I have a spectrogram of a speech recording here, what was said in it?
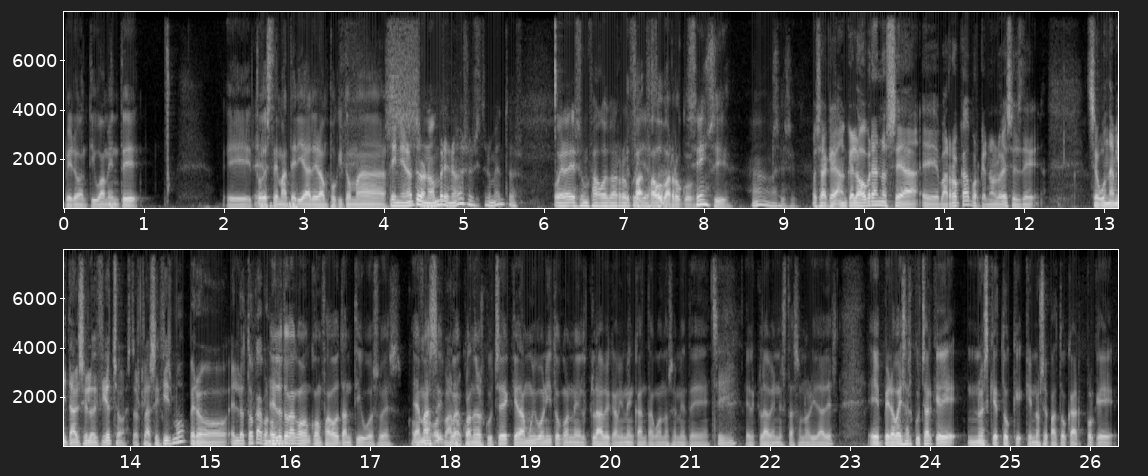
pero antiguamente eh, todo este material era un poquito más... Tenían otro nombre, ¿no? Esos instrumentos. ¿O era, es un fagot barroco? Fa- fagot barroco, Sí. sí. Ah, vale. Sí, sí. O sea que aunque la obra no sea eh, barroca, porque no lo es, es de segunda mitad del siglo XVIII, esto es clasicismo, pero él lo toca con Él un... lo toca con, con fagot antiguo, eso es. Con y además, eh, cu- cuando lo escuché, queda muy bonito con el clave, que a mí me encanta cuando se mete Sí. el clave en estas sonoridades. Eh, pero vais a escuchar que no es que, toque, que no sepa tocar, porque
